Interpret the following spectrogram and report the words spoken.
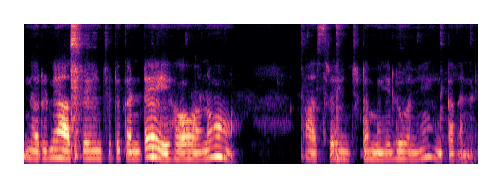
నరుని ఆశ్రయించుట కంటే యహోవాను ఆశ్రయించటం మేలు అని ఉంటుందండి.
